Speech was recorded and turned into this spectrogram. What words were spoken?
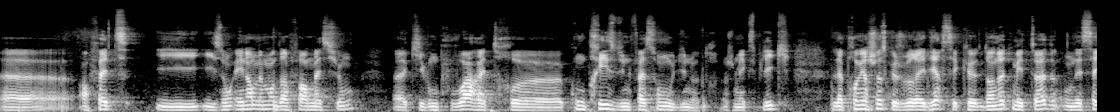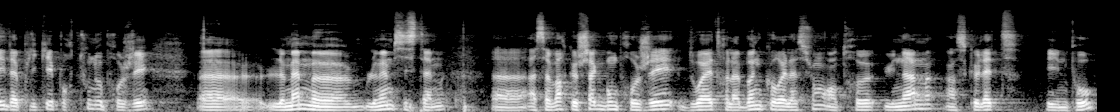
euh, en fait, ils, ont énormément d'informations euh, qui vont pouvoir être comprises d'une façon ou d'une autre. Je m'explique. La première chose que je voudrais dire, c'est que dans notre méthode, on essaye d'appliquer pour tous nos projets le même système, à savoir que chaque bon projet doit être la bonne corrélation entre une âme, un squelette et une peau.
